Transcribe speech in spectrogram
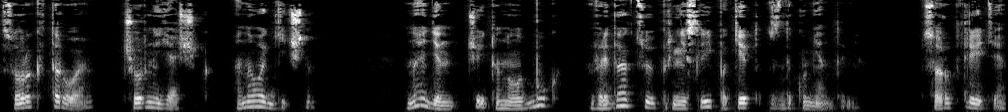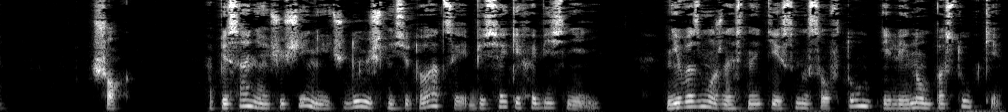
Сорок второе. Черный ящик. Аналогично. Найден чей-то ноутбук, в редакцию принесли пакет с документами. Сорок третье. Шок. Описание ощущений чудовищной ситуации без всяких объяснений. Невозможность найти смысл в том или ином поступке,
